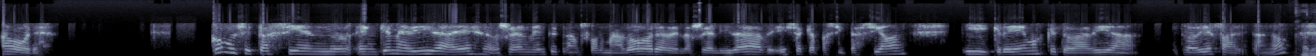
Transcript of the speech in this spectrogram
Ahora, ¿cómo se está haciendo? ¿En qué medida es realmente transformadora de la realidad esa capacitación? Y creemos que todavía todavía falta, ¿no? Claro,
